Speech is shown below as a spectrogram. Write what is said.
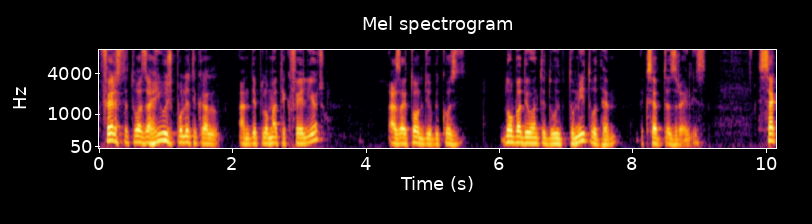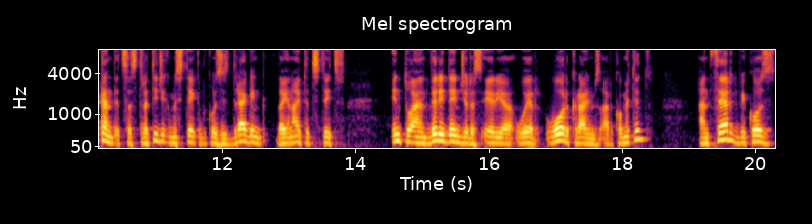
First, it was a huge political and diplomatic failure as I told you, because nobody wanted to meet with him except Israelis. Second, it's a strategic mistake because he's dragging the United States into a very dangerous area where war crimes are committed. And third, because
